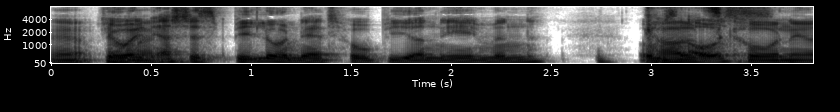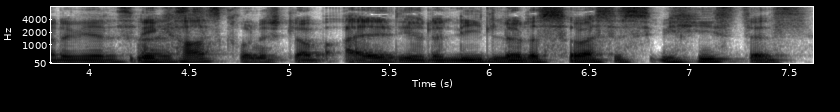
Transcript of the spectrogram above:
Ja, Wir wollten erst das Billo-Netto-Bier nehmen. aus- Karlskrone oder wie das Nee, heißt. Karlskrone, ich glaube Aldi oder Lidl oder sowas. Das, wie hieß das?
